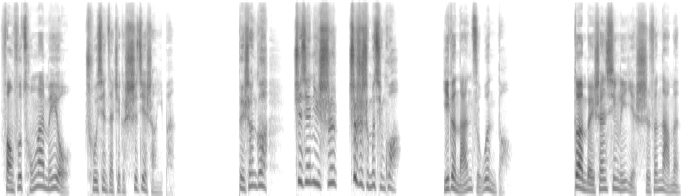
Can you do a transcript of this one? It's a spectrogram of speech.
仿佛从来没有出现在这个世界上一般。北山哥，这些逆尸这是什么情况？一个男子问道。段北山心里也十分纳闷，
